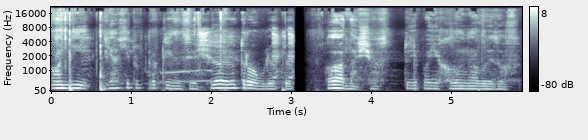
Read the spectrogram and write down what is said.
О ні, як я тут прокинувся, що я тут роблю? Ладно, що, тоді поїхали на визов.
